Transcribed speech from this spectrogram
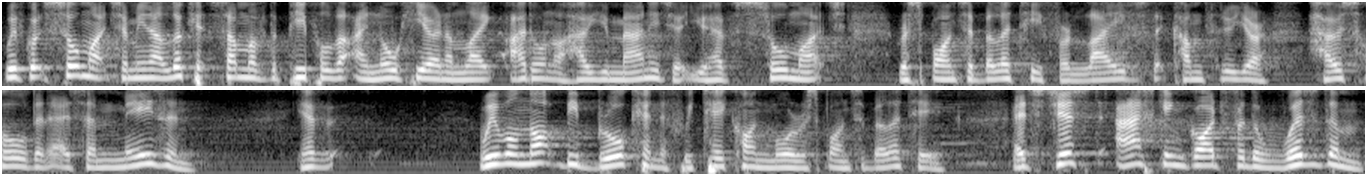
we've got so much. I mean, I look at some of the people that I know here and I'm like, I don't know how you manage it. You have so much responsibility for lives that come through your household, and it's amazing. You have we will not be broken if we take on more responsibility. It's just asking God for the wisdom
